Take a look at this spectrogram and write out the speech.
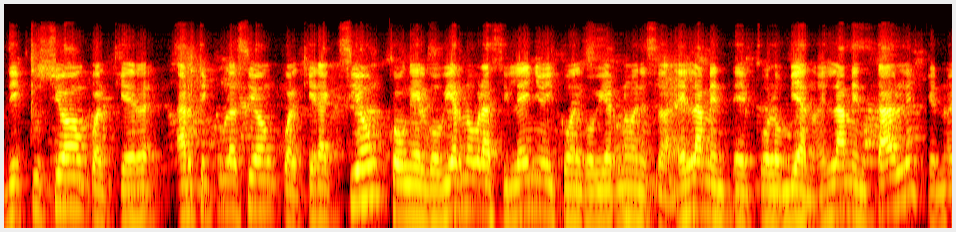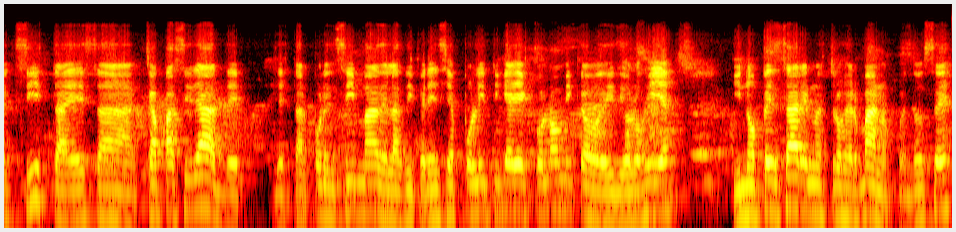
discusión, cualquier articulación, cualquier acción con el gobierno brasileño y con el gobierno venezolano. Es el colombiano. Es lamentable que no exista esa capacidad de, de estar por encima de las diferencias políticas y económicas o de ideología y no pensar en nuestros hermanos. Pues entonces,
